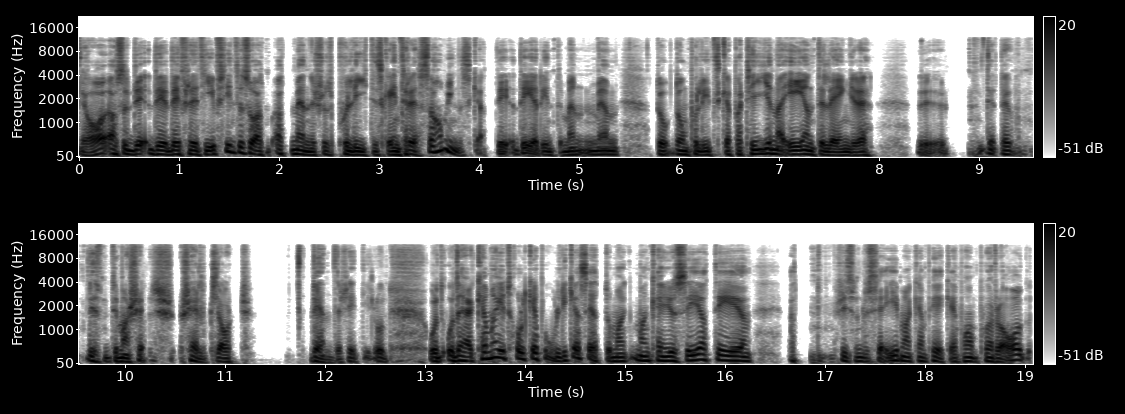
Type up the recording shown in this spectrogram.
Ja, alltså det, det är definitivt inte så att, att människors politiska intresse har minskat. Det, det är det inte, men, men de, de politiska partierna är inte längre eh, det, det, det man självklart vänder sig till. Och, och, och, det här kan man ju tolka på olika sätt och man, man kan ju se att det är, att, precis som du säger, man kan peka på, på en rad,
